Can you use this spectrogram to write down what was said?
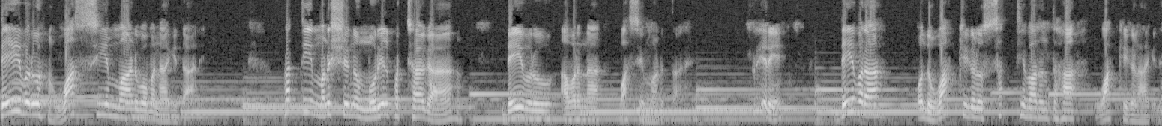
ದೇವರು ವಾಸ್ಯ ಮಾಡುವವನಾಗಿದ್ದಾನೆ ಪ್ರತಿ ಮನುಷ್ಯನು ಮುರಿಯಲ್ಪಟ್ಟಾಗ ದೇವರು ಅವರನ್ನ ವಾಸ್ಯ ಮಾಡುತ್ತಾನೆ. ಪ್ರಿಯರೇ, ದೇವರ ಒಂದು ವಾಕ್ಯಗಳು ಸತ್ಯವಾದಂತಹ ವಾಕ್ಯಗಳಾಗಿದೆ.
